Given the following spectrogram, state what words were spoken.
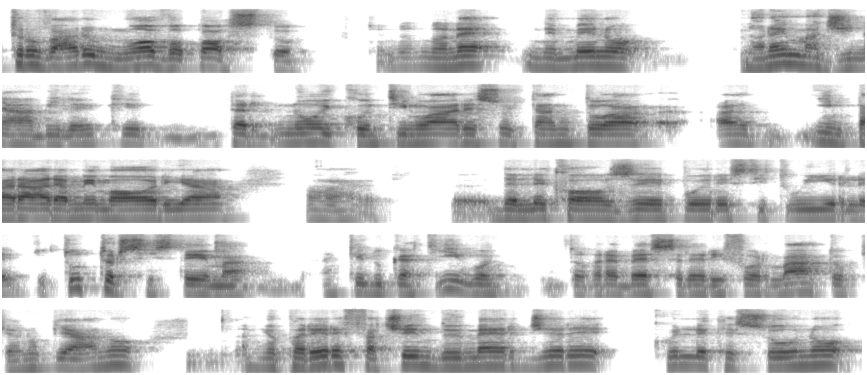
trovare un nuovo posto. Cioè, non è nemmeno non è immaginabile che per noi continuare soltanto a, a imparare a memoria, a, delle cose poi restituirle. Tutto il sistema, anche educativo, dovrebbe essere riformato piano piano, a mio parere facendo emergere quelle che sono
